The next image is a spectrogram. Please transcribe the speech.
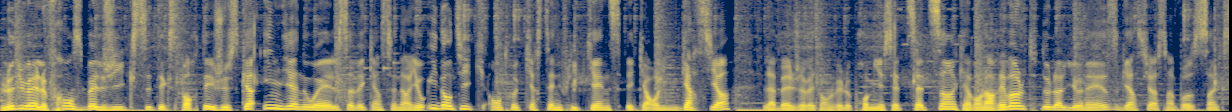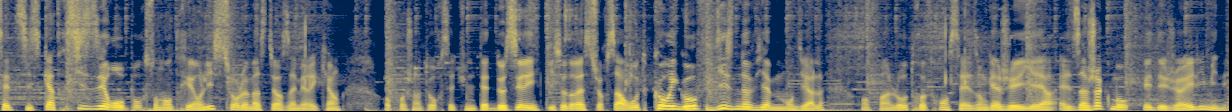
Le duel France-Belgique s'est exporté jusqu'à Indian Wells avec un scénario identique entre Kirsten Flipkens et Caroline Garcia. La Belge avait enlevé le premier 7-7-5 avant la révolte de la Lyonnaise. Garcia s'impose 5-7, 6-4, 6-0 pour son entrée en lice sur le Masters américain. Au prochain tour, c'est une tête de série qui se dresse sur sa route. Cory 19e mondial. Enfin, l'autre française engagée hier, Elsa Jacquemot, est déjà éliminée.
